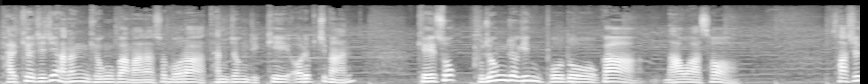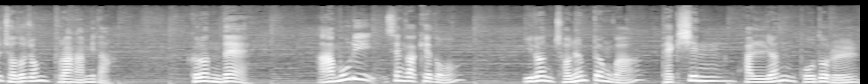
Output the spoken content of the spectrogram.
밝혀지지 않은 경우가 많아서 뭐라 단정짓기 어렵지만 계속 부정적인 보도가 나와서 사실 저도 좀 불안합니다. 그런데 아무리 생각해도 이런 전염병과 백신 관련 보도를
